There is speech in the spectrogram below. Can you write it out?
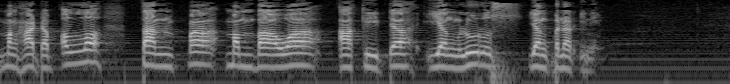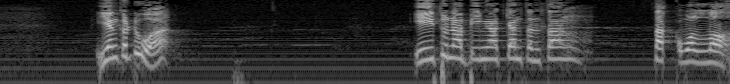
menghadap Allah tanpa membawa akidah yang lurus, yang benar ini. Yang kedua, yaitu Nabi ingatkan tentang takwa Allah.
